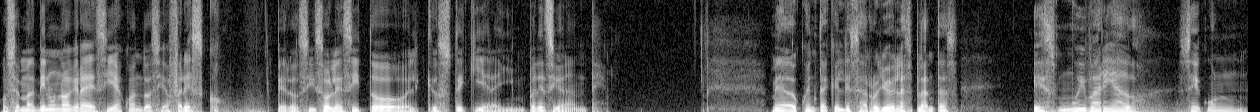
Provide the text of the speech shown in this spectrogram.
O sea, más bien uno agradecía cuando hacía fresco, pero sí solecito el que usted quiera, impresionante. Me he dado cuenta que el desarrollo de las plantas es muy variado según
